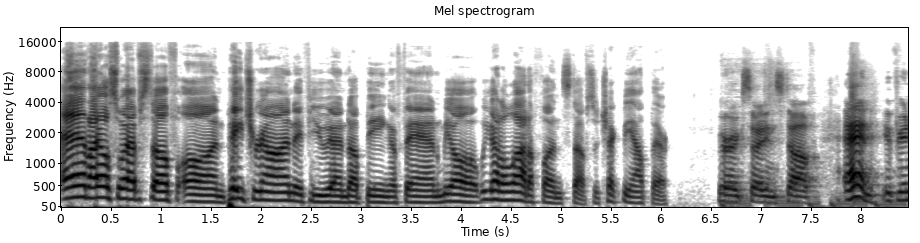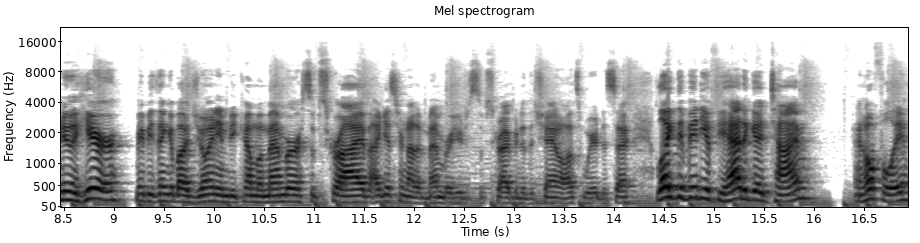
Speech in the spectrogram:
And I also have stuff on Patreon if you end up being a fan. We all we got a lot of fun stuff, so check me out there. Very exciting stuff. And if you're new here, maybe think about joining, become a member, subscribe. I guess you're not a member, you're just subscribing to the channel. That's weird to say. Like the video if you had a good time, and hopefully,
